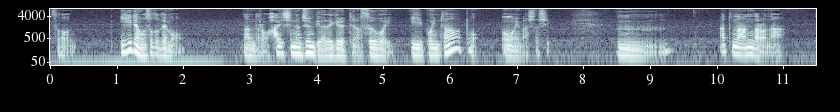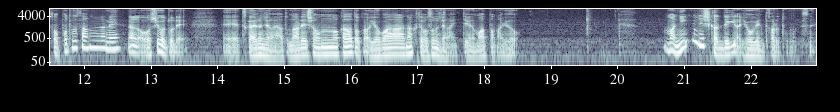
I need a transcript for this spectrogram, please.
そう。家でも外でもなんだろう配信の準備ができるっていうのはすごいいいポイントだなと思いましたし。うん。あとなんだろうな。そうポトフさんがねなんかお仕事で、えー、使えるんじゃない？あとナレーションの方とかを呼ばなくても済むんじゃない？っていうのもあったんだけど。まあ人間にしかできない表現ってあると思うんですね。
